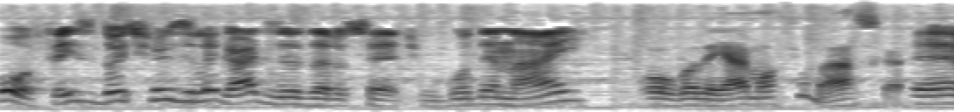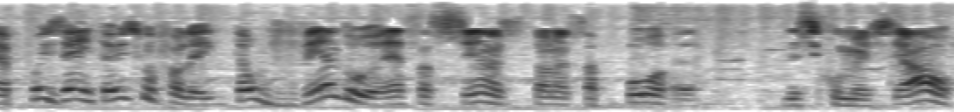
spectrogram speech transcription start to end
Pô, fez dois filmes legais do 007. O GoldenEye Pô, o GoldenEye é mó filmaço, cara. É, pois é, então é isso que eu falei. Então, vendo essas cenas que estão nessa porra desse comercial,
